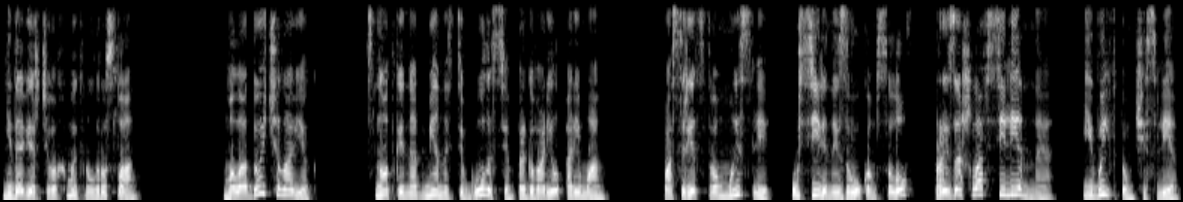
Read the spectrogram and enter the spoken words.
Недоверчиво хмыкнул Руслан. Молодой человек, с ноткой надменности в голосе проговорил Ариман. Посредством мысли, усиленной звуком слов, произошла Вселенная, и вы в том числе.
